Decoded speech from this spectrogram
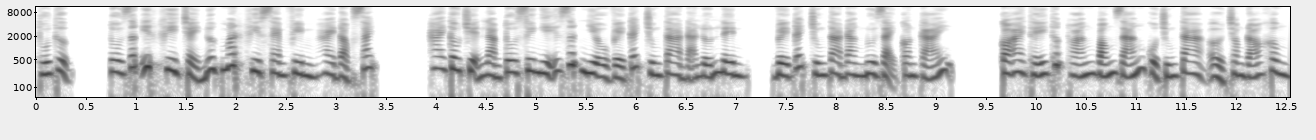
Thú thực, tôi rất ít khi chảy nước mắt khi xem phim hay đọc sách. Hai câu chuyện làm tôi suy nghĩ rất nhiều về cách chúng ta đã lớn lên, về cách chúng ta đang nuôi dạy con cái. Có ai thấy thấp thoáng bóng dáng của chúng ta ở trong đó không?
